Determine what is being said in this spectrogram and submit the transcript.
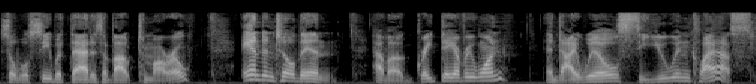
So we'll see what that is about tomorrow. And until then, have a great day, everyone. And I will see you in class.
